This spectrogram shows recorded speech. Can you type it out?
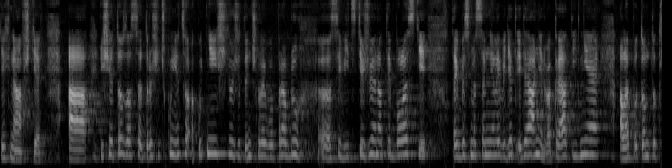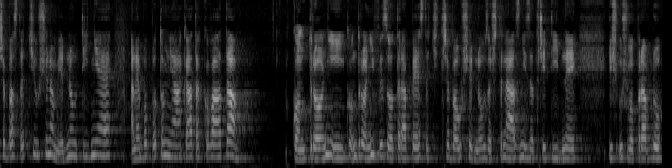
těch návštěv. A když je to zase trošičku něco akutnějšího, že ten člověk opravdu eh, si víc stěžuje na ty bolesti, tak bychom se měli vidět ideálně dvakrát týdně, ale potom to třeba stačí už jenom jednou týdně, anebo potom nějaká taková ta kontrolní, kontrolní fyzioterapie stačí třeba už jednou za 14 dní, za 3 týdny, když už opravdu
